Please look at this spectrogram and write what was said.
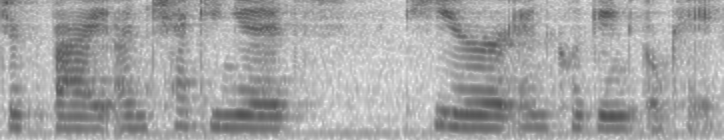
just by unchecking it here and clicking OK.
